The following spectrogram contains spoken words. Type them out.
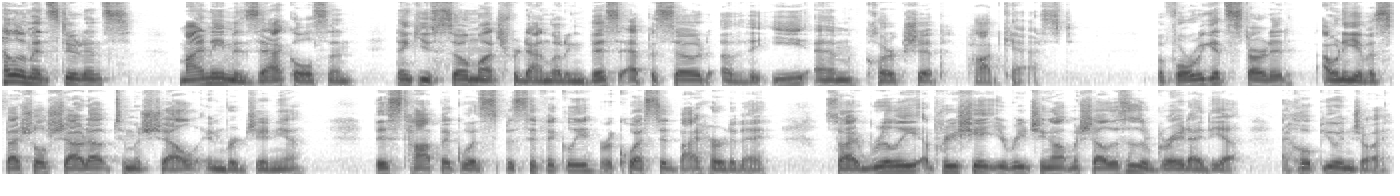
Hello, med students. My name is Zack Olson. Thank you so much for downloading this episode of the EM Clerkship Podcast. Before we get started, I want to give a special shout out to Michelle in Virginia. This topic was specifically requested by her today, so I really appreciate you reaching out, Michelle. This is a great idea. I hope you enjoy.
